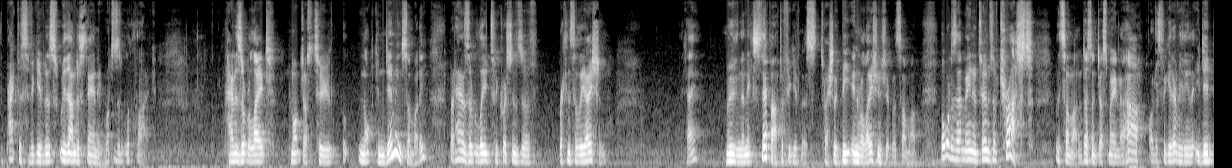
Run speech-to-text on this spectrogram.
the practice of forgiveness with understanding. What does it look like? How does it relate not just to not condemning somebody, but how does it lead to questions of reconciliation? Okay? Moving the next step after forgiveness to actually be in relationship with someone. But what does that mean in terms of trust with someone? It doesn't just mean, aha, I'll just forget everything that you did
